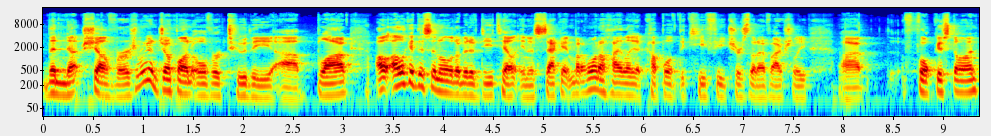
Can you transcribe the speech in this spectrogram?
the nutshell version. We're going to jump on over to the uh, blog. I'll, I'll, look at this in a little bit of detail in a second, but I want to highlight a couple of the key features that I've actually uh, focused on.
